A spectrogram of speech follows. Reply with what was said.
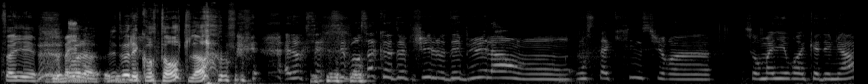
Ça y est. De voilà. Mido, elle est contente là. Donc, c'est pour ça que depuis le début, là, on, on se taquine sur, euh, sur My Hero Academia.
